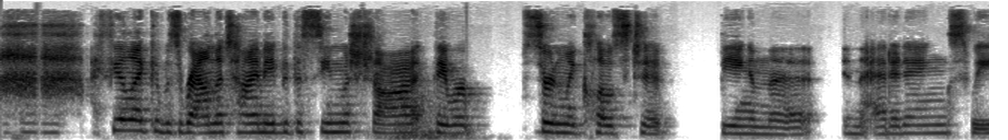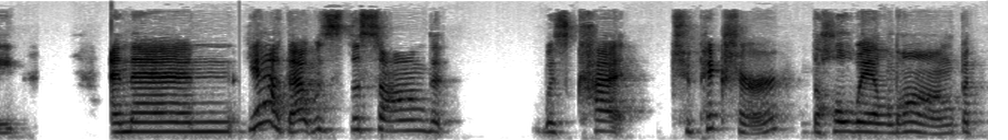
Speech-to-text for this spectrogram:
I feel like it was around the time maybe the scene was shot. They were certainly close to being in the in the editing suite. And then yeah, that was the song that was cut to picture the whole way along. But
